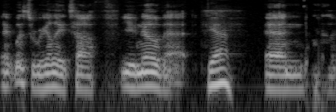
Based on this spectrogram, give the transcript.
It was really tough. You know that. Yeah. And uh,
